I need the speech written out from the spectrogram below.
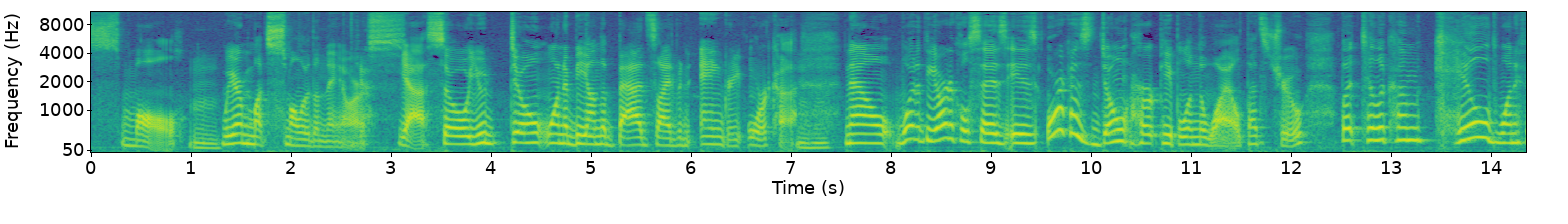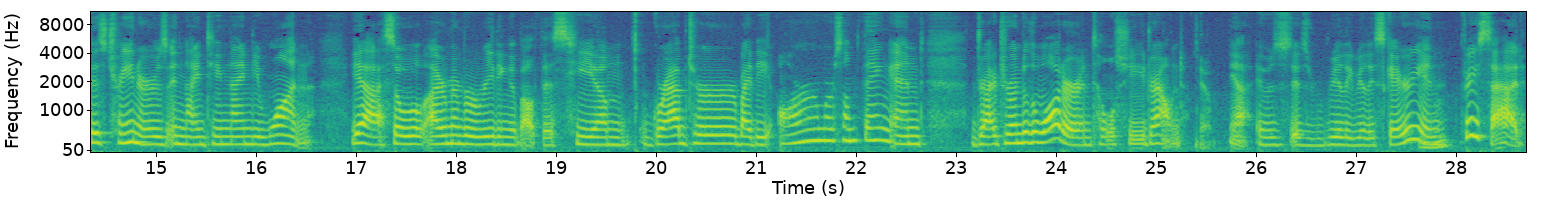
small. Mm. We are much smaller than they are. Yes. Yeah, so you don't want to be on the bad side of an angry orca. Mm-hmm. Now, what the article says is orcas don't hurt people in the wild, that's true, but Tilikum killed one of his trainers in 1991. Yeah, so I remember reading about this. He um, grabbed her by the arm or something and dragged her under the water until she drowned. Yeah. Yeah, it was it was really really scary and mm-hmm. very sad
